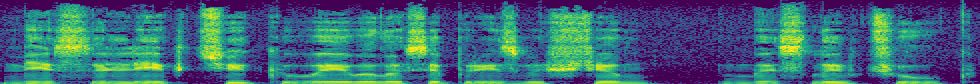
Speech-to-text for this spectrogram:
Міс Лівчик виявилася прізвищем Мисливчук.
